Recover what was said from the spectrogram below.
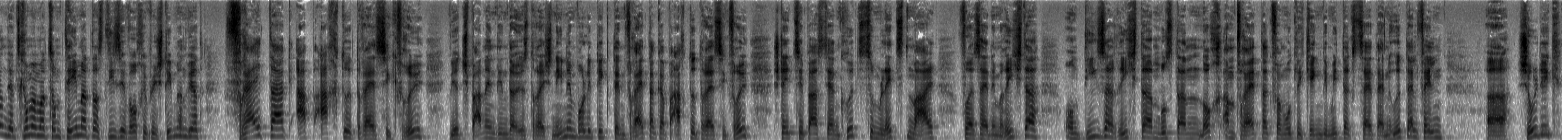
und jetzt kommen wir zum Thema, das diese Woche bestimmen wird. Freitag ab 8.30 Uhr früh wird spannend in der österreichischen Innenpolitik, denn Freitag ab 8.30 Uhr früh steht Sebastian Kurz zum letzten Mal vor seinem Richter. Und dieser Richter muss dann noch am Freitag, vermutlich gegen die Mittagszeit, ein Urteil fällen. Äh, schuldig,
